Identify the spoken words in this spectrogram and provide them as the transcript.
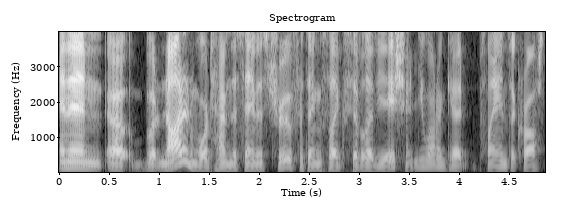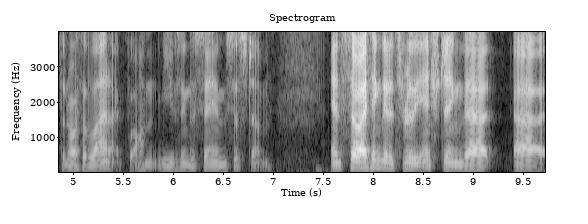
And then, uh, but not in wartime, the same is true for things like civil aviation. You want to get planes across the North Atlantic using the same system. And so I think that it's really interesting that, uh,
